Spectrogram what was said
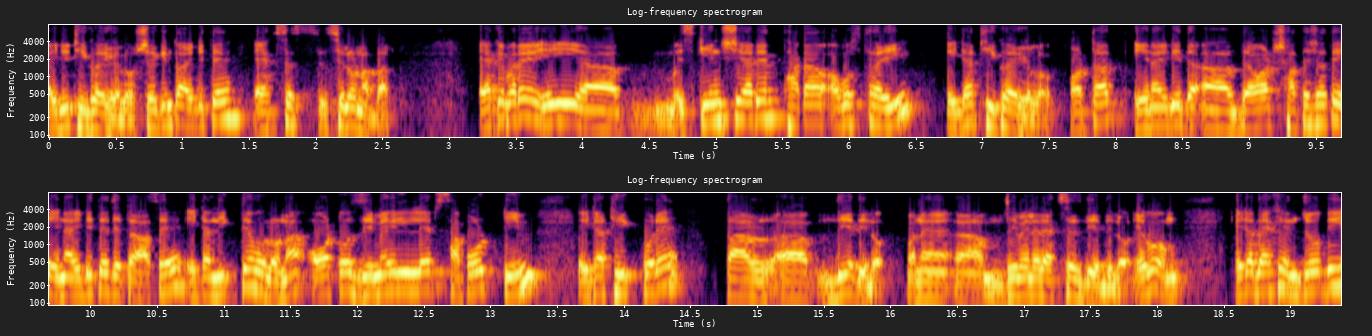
আইডি ঠিক হয়ে গেল। সে কিন্তু আইডিতে অ্যাক্সেস ছিল না তার। একেবারে এই স্ক্রিন শেয়ারে থাকা অবস্থায় এটা ঠিক হয়ে গেল। অর্থাৎ এনআইডি দেওয়ার সাথে সাথে এনআইডিতে যেটা আছে, এটা লিখতে হলো না, অটো জিমেইলের সাপোর্ট টিম এটা ঠিক করে তার দিয়ে দিল মানে জিমেইলের অ্যাক্সেস দিয়ে দিল। এবং এটা দেখেন, যদি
